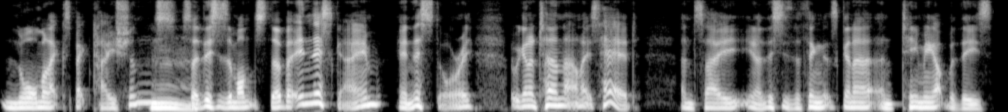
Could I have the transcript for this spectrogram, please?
normal expectations hmm. so this is a monster but in this game in this story we're going to turn that on its head and say, you know, this is the thing that's going to, and teaming up with these,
